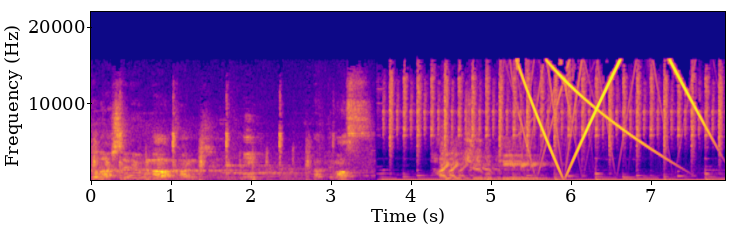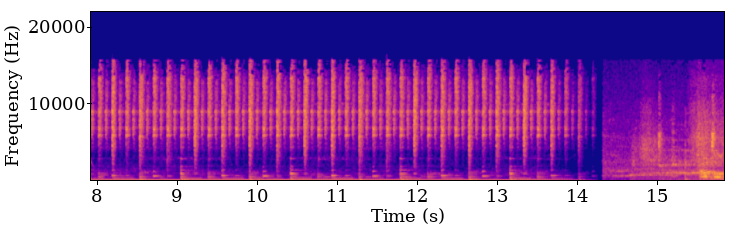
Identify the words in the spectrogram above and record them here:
トナーしてるような感じになってます。HiTube TV. なの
